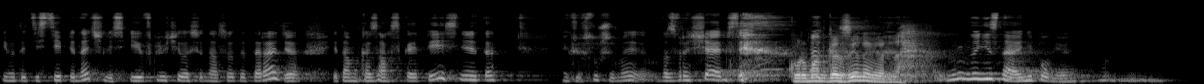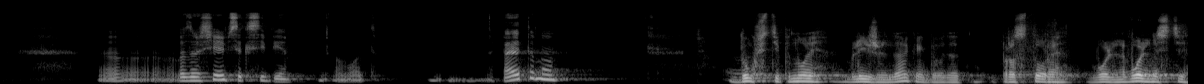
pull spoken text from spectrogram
и вот эти степи начались, и включилось у нас вот это радио, и там казахская песня это. Я говорю, слушай, мы возвращаемся. Курмангазы, наверное. Ну, не знаю, не помню. Э, возвращаемся к себе. Вот. Поэтому... Дух степной ближе, да, как бы вот этот просторы вольно, вольности.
